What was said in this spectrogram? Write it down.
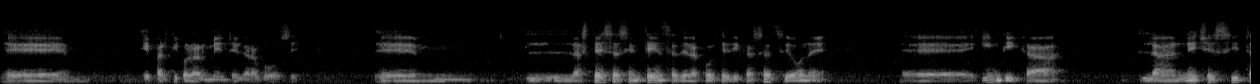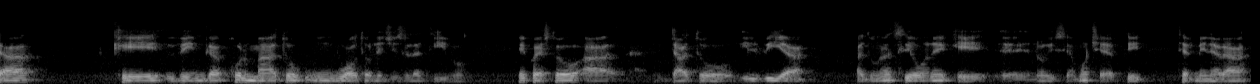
eh, e particolarmente gravosi. Ehm, la stessa sentenza della Corte di Cassazione eh, indica la necessità che venga colmato un vuoto legislativo e questo ha dato il via ad un'azione che eh, noi siamo certi terminerà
